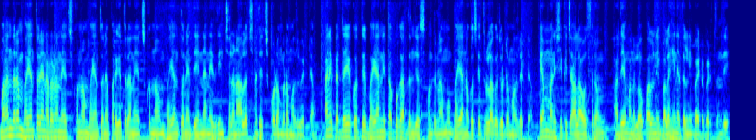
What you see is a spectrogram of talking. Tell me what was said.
మనందరం భయంతోనే నడవడం నేర్చుకున్నాం భయంతోనే పరిగెత్తడం నేర్చుకున్నాం భయంతోనే దేన్ని ఎదిరించాలని ఆలోచన తెచ్చుకోవడం కూడా మొదలుపెట్టాం. కానీ పెద్దయ్యే కొద్దీ భయాన్ని తప్పుగా అర్థం చేసుకుంటున్నాము భయాన్ని ఒక శత్రులాగా చూడడం మొదలెట్టాం. భయం మనిషికి చాలా అవసరం అదే మన లోపాలని బలహీనతల్ని బయటపెడుతుంది.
